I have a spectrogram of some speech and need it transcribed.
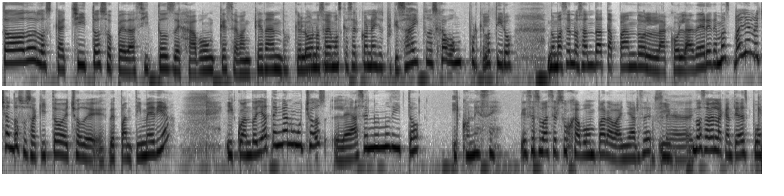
Todos los cachitos o pedacitos de jabón que se van quedando, que luego no sabemos qué hacer con ellos, porque dices, ay, pues es jabón, ¿por qué lo tiro? Nomás se nos anda tapando la coladera y demás. Váyanlo echando a su saquito hecho de, de pantimedia y cuando ya tengan muchos, le hacen un nudito y con ese ese va a ser su jabón para bañarse y no saben la cantidad de espuma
